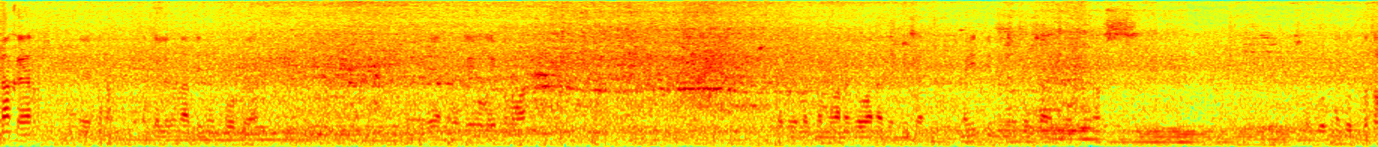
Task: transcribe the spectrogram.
tucker, so ito na, tanggalin na natin yung cover. So ayan, okay, okay pa naman. Katulad ng mga nagawa natin minsan. May itim din ito sa butas. So good na good pa to.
